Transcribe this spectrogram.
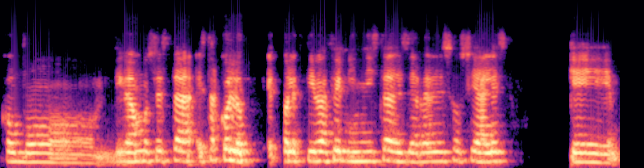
como, digamos, esta, esta colectiva feminista desde redes sociales, que,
